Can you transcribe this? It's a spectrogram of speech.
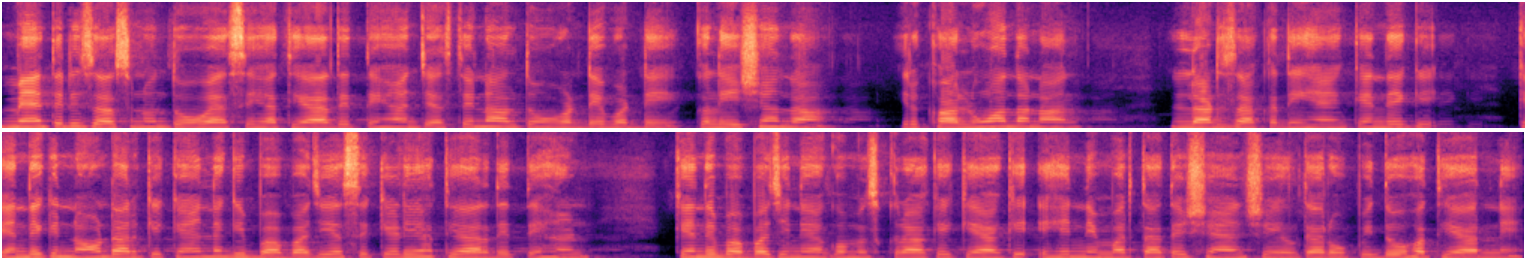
ਮੈਂ ਤੇਰੀ ਸੱਸ ਨੂੰ ਦੋ ਐਸੇ ਹਥਿਆਰ ਦਿੱਤੇ ਹਨ ਜਿਸ ਦੇ ਨਾਲ ਤੂੰ ਵੱਡੇ ਵੱਡੇ ਕਲੇਸ਼ਾਂ ਦਾ ਇਰਖਾਲੂਆਂ ਦਾ ਨਾਲ ਲੜ ਸਕਦੀ ਹੈ। ਕਹਿੰਦੇ ਕਿ ਕਹਿੰਦੇ ਕਿ ਨੌ ਡਰ ਕੇ ਕਹਿਣ ਲੱਗੀ, ਬਾਬਾ ਜੀ, ਅਸੀਂ ਕਿਹੜੇ ਹਥਿਆਰ ਦਿੱਤੇ ਹਨ? ਕਹਿੰਦੇ, ਬਾਬਾ ਜੀ ਨੇ ਅੱਗੋਂ ਮੁਸਕਰਾ ਕੇ ਕਿਹਾ ਕਿ ਇਹ ਨਿਮਰਤਾ ਤੇ ਸਹਿਨਸ਼ੀਲਤਾ ਰੂਪੀ ਦੋ ਹਥਿਆਰ ਨੇ।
